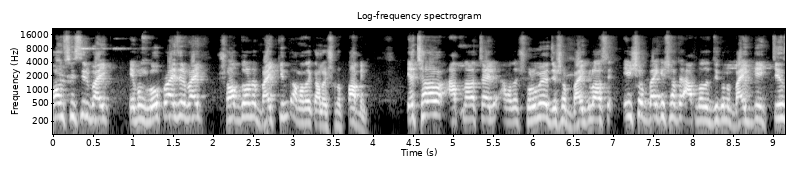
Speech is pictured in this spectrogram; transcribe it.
কম সিসির বাইক এবং লো প্রাইজের বাইক সব ধরনের বাইক কিন্তু আমাদের কালেকশনে পাবেন। এছাড়াও আপনারা চাইলে আমাদের শোরুমে যেসব বাইকগুলো আছে, এইসব বাইকের সাথে আপনাদের যে কোনো বাইক দিয়ে এক্সচেঞ্জ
